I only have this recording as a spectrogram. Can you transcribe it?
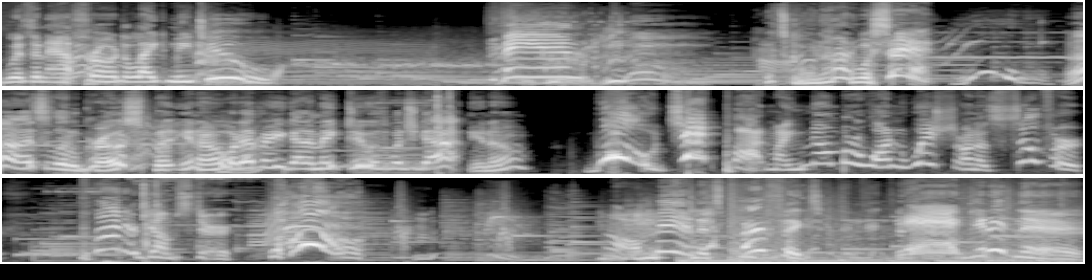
with an afro to like me too. Man! What's going on? What's that? Oh, that's a little gross, but you know, whatever, you gotta make do with what you got, you know? Whoa! Jackpot! My number one wish on a silver platter dumpster! Oh! Oh man, it's perfect! Yeah, get in there!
